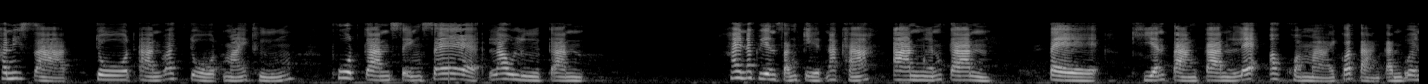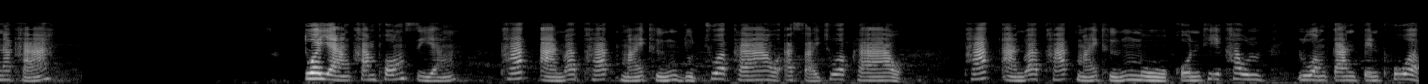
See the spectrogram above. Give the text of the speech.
คณิตศาสตร์ โจทย์อ่านว่าโจทย์หมายถึง พูดกันเซ็งแซ่เล่าลือกัน ให้นักเรียนสังเกตนะคะ อ่านเหมือนกัน แต่เขียนต่างกันและเอาความหมายก็ต่างกันด้วยนะคะ ตัวอย่างคำพ้องเสียง พักอ่านว่าพักหมายถึงหยุดชั่วคราว อาศัยชั่วคราว พักอ่านว่าพักหมายถึงหมู่คนที่เข้ารวมกันเป็นพวก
